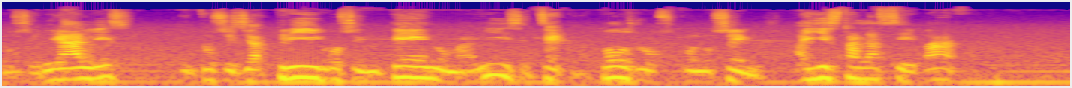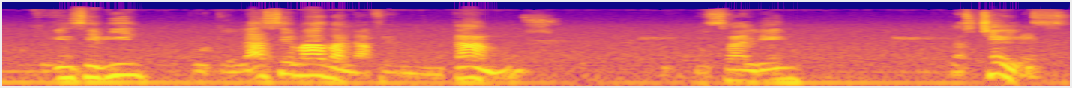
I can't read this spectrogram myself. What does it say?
Los cereales, entonces ya trigo, centeno, maíz, etc. Todos los conocemos. Ahí está la cebada. Fíjense bien, porque la cebada la fermentamos y salen las chelas.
